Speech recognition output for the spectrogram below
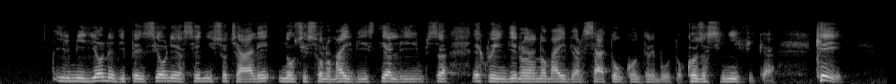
il milione di pensioni e assegni sociali non si sono mai visti all'INPS e quindi non hanno mai versato un contributo. Cosa significa? Che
